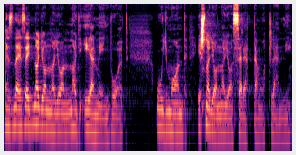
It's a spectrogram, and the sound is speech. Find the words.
ez, ez egy nagyon-nagyon nagy élmény volt, úgymond, és nagyon-nagyon szerettem ott lenni.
